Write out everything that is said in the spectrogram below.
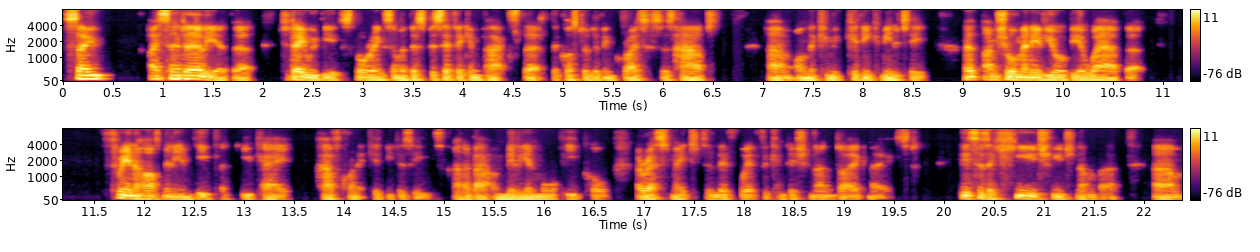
So I said earlier that today we'd be exploring some of the specific impacts that the cost of living crisis has had um, on the com kidney community. Uh, I'm sure many of you will be aware that three and a half million people in the UK have chronic kidney disease and about a million more people are estimated to live with the condition undiagnosed. this is a huge, huge number. Um,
